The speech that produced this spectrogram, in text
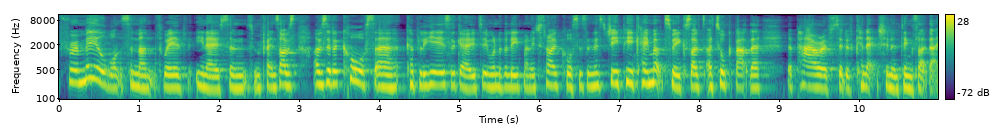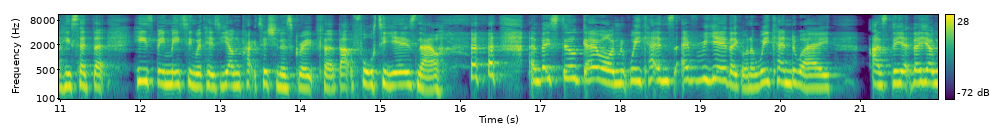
for a meal once a month with you know some some friends. I was I was at a course a couple of years ago doing one of the lead managed thrive courses, and this GP came up to me because I, I, talk about the the power of sort of connection and things like that. He said that he's been meeting with his young practitioners group for about forty years now, and they still go on weekends every year. They go on a weekend away as the their young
